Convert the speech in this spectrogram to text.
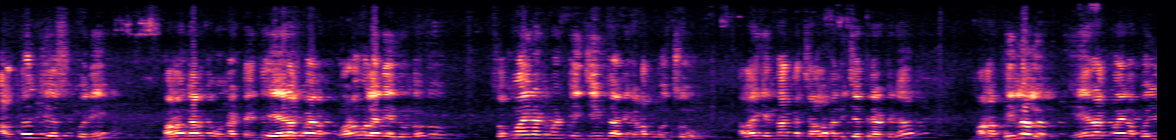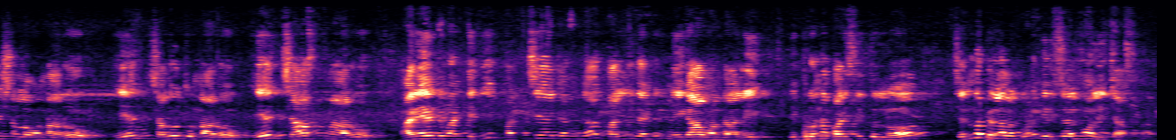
అర్థం చేసుకొని మనం కనుక ఉన్నట్టయితే ఏ రకమైన గొడవలు అనేది ఉండదు. సుఖమైనటువంటి జీవితాన్ని గడపవచ్చు. అలాగే ఇందాక చాలామంది చెప్పినట్టుగా మన పిల్లలు ఏ రకమైన పొజిషన్లో ఉన్నారు ఏం చదువుతున్నారు ఏం చేస్తున్నారు అనేటువంటిది ప్రత్యేకంగా తల్లిదండ్రులు నిఘా ఉండాలి. ఇప్పుడున్న పరిస్థితుల్లో చిన్న పిల్లలకు కూడా మీరు సెల్ ఫోన్లు ఇచ్చేస్తున్నారు.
